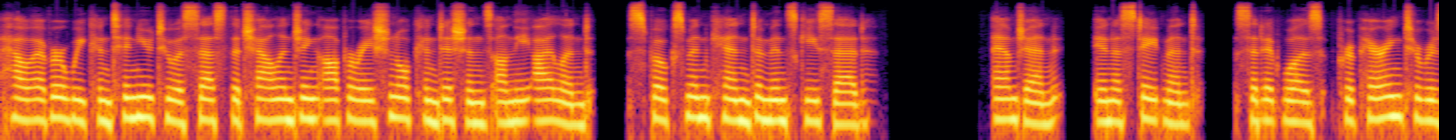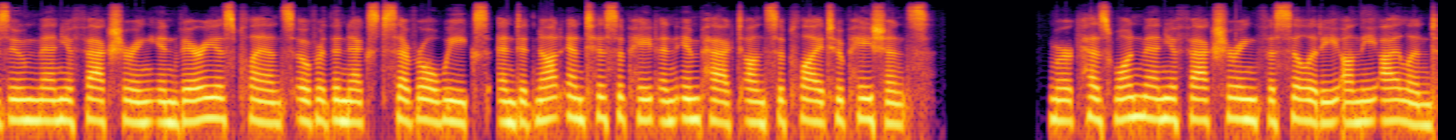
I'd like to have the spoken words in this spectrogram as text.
however we continue to assess the challenging operational conditions on the island, spokesman Ken Dominski said. Amgen, in a statement, said it was preparing to resume manufacturing in various plants over the next several weeks and did not anticipate an impact on supply to patients. Merck has one manufacturing facility on the island.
